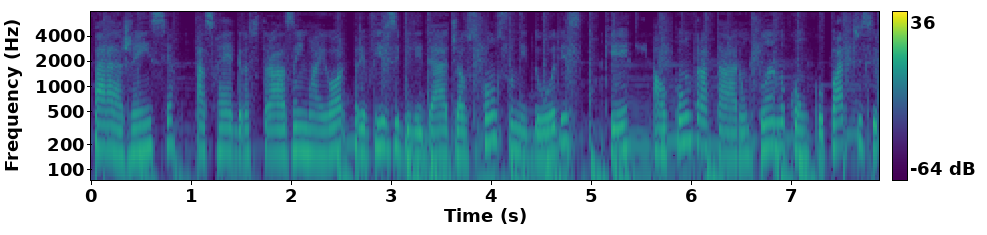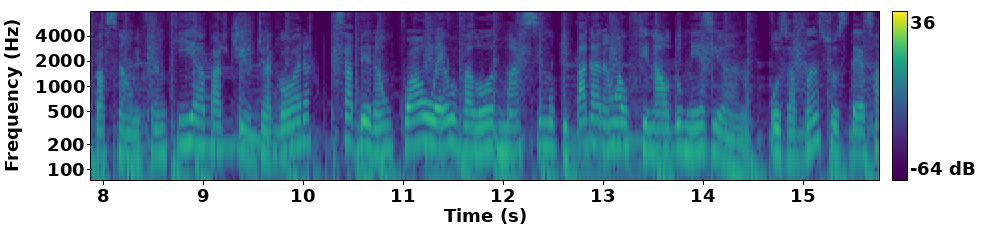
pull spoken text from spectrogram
Para a agência, as regras trazem maior previsibilidade aos consumidores, que, ao contratar um plano com coparticipação e franquia a partir de agora, saberão qual é o valor máximo que pagarão ao final do mês e ano. Os avanços dessa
